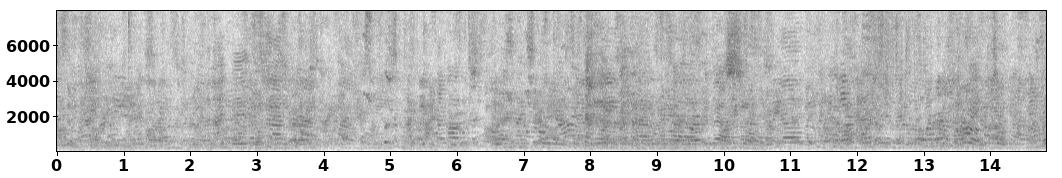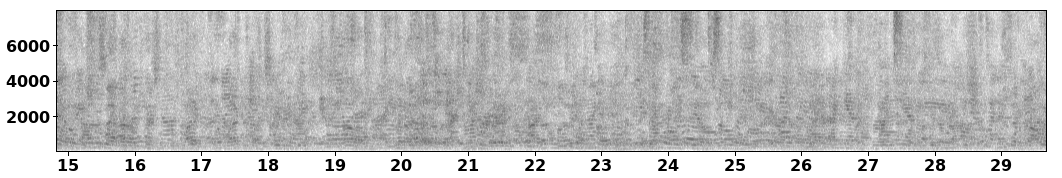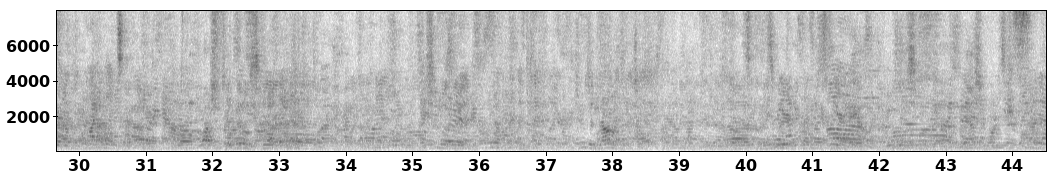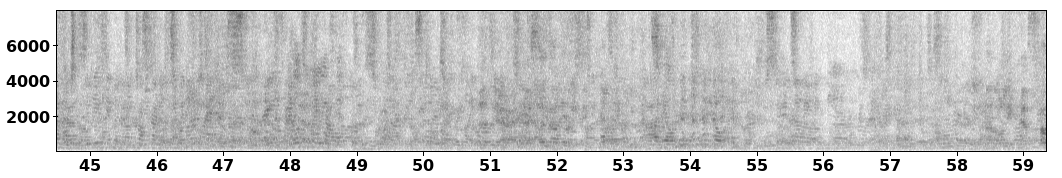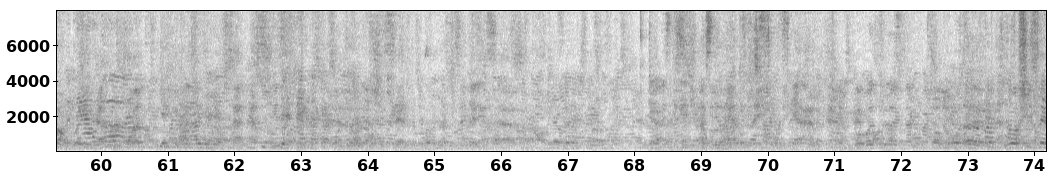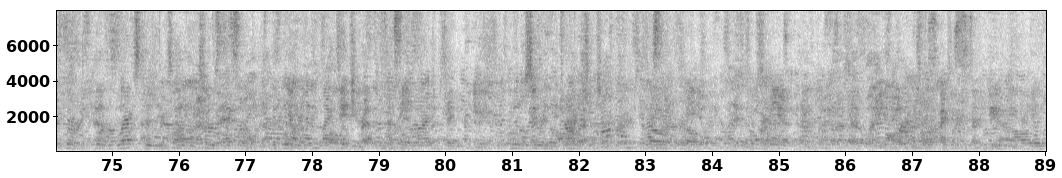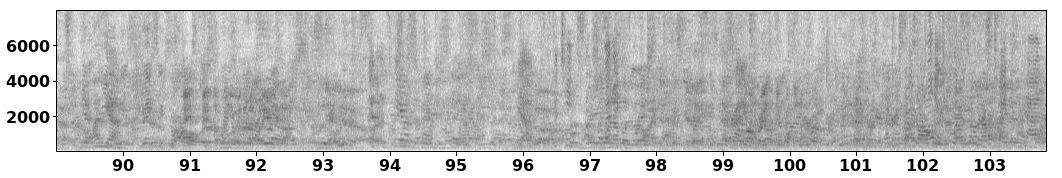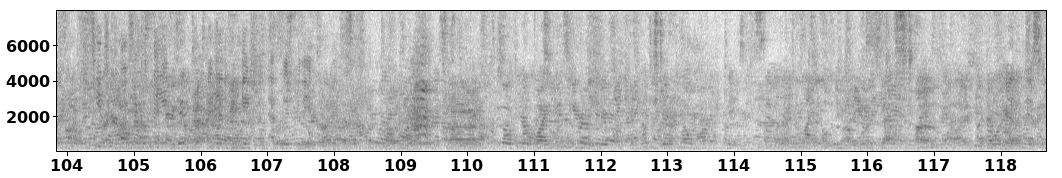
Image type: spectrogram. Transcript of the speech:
Washington Middle School. She was a, she was a drama teacher. Uh, it's weird because I see her now. Now she works Well, she said for, for the black students, uh, she was asking if we ever had a black teacher. And I said, mine was a middle school no drama teacher. And I said, Yeah, yeah, basically for all. It's fair on Right. Smaller type of had the teacher of the same identification, ethnicity. So if you're white, you're here, I'm just doing help kids instead of like, or ethnicity.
